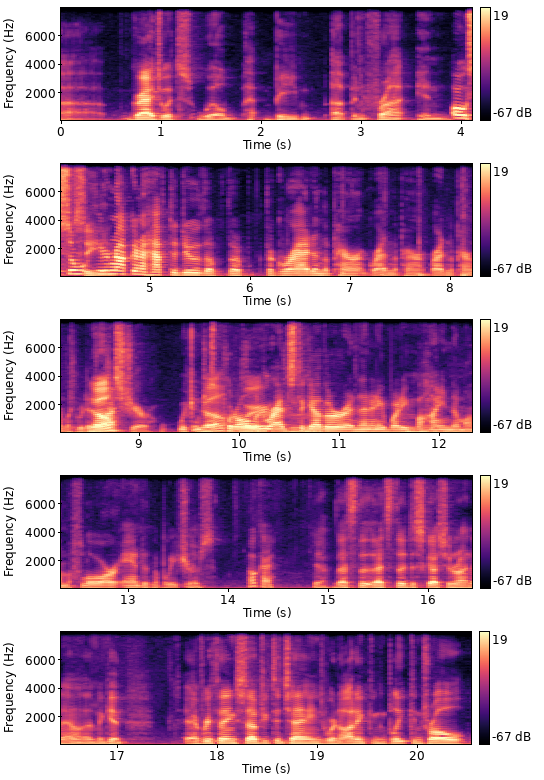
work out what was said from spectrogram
uh, graduates will be up in front in. Oh, so seating. you're not going to have to do the, the, the grad and the parent, grad and the parent, grad and the parent like we did No. last year. We can just No, put all the we're- mm-hmm. grads together and then anybody behind them on the floor and in the bleachers. Okay. Yeah, that's the that's the discussion right now. And again, everything's subject to change. We're not in complete control.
